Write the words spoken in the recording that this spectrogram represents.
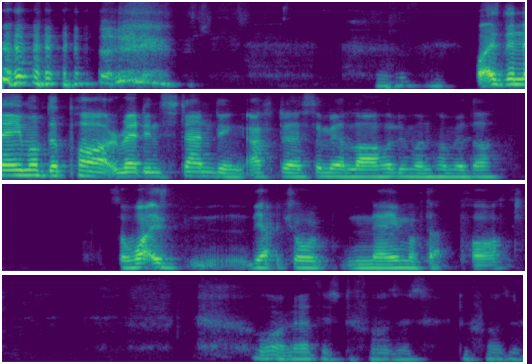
what is the name of the part read in standing after Sami Allahu liman hamida? So what is the actual name of that part? what on earth is Tafaz's? Tafazer.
